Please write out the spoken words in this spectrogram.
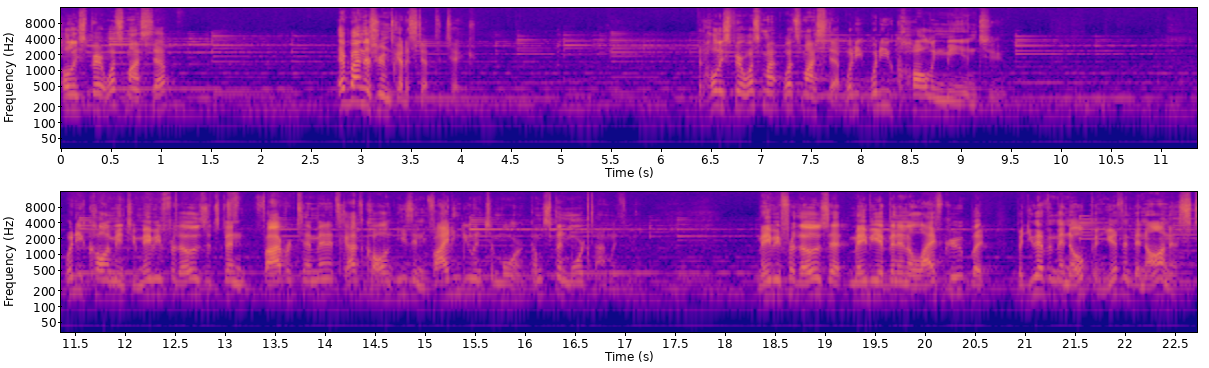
Holy Spirit, what's my step? Everybody in this room's got a step to take. But Holy Spirit, what's my, what's my step? What are, you, what are you calling me into? What are you calling me into? Maybe for those it's been five or 10 minutes, God's calling, He's inviting you into more. Come spend more time with me. Maybe for those that maybe have been in a life group, but, but you haven't been open, you haven't been honest.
